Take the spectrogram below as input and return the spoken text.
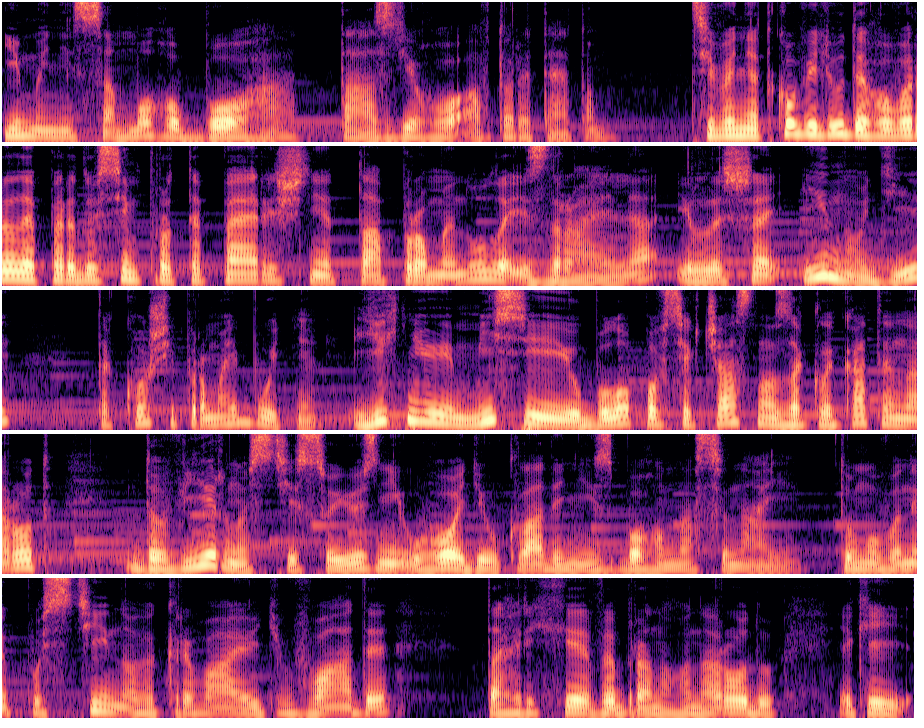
імені самого Бога та з його авторитетом. Ці виняткові люди говорили передусім про теперішнє та про минуле Ізраїля, і лише іноді також і про майбутнє. Їхньою місією було повсякчасно закликати народ до вірності союзній угоді, укладеній з Богом на Синаї. Тому вони постійно викривають вади та гріхи вибраного народу, який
